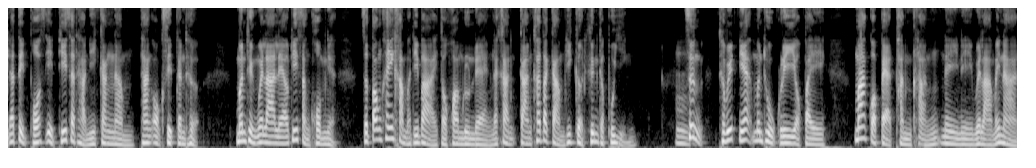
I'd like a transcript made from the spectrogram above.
และติดโพสต์อิทที่สถานีกังนำทางออกสิบกันเถอะ มันถึงเวลาแล้วที่สังคมเนี่ยจะต้องให้คำอธิบายต่อความรุนแรงและการการฆาตกรรมที่เกิดขึ้นกับผู้หญิง ซึ่งทวิตเนี้ยมันถูกรีออกไปมากกว่า 8,000 ครั้งในในเวลาไม่นาน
